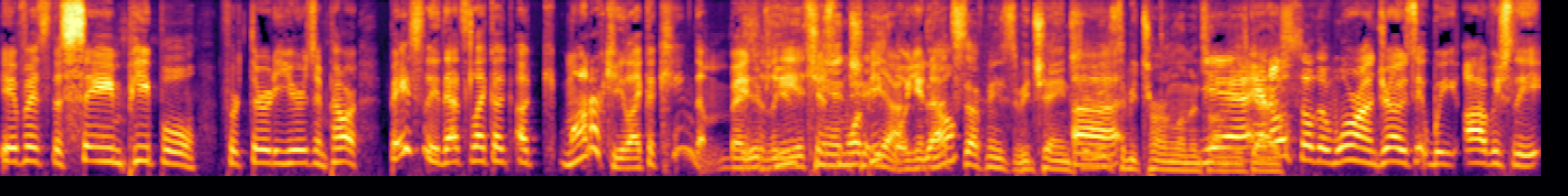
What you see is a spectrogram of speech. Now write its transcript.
If it's the same people for thirty years in power, basically that's like a, a monarchy, like a kingdom. Basically, it's just more cha- people. yeah, you know, Uh, that stuff needs to be changed. There needs to be term limits on these guys. and also the war on drugs. We obviously,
